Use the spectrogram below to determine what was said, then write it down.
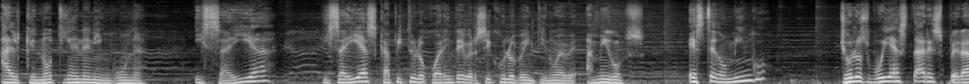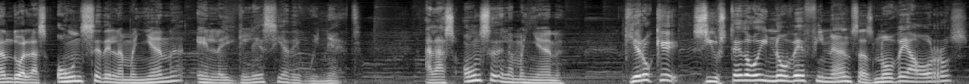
al que no tiene ninguna. Isaías, Isaías capítulo 40 y versículo 29. Amigos, este domingo yo los voy a estar esperando a las 11 de la mañana en la iglesia de Winnet. A las 11 de la mañana. Quiero que si usted hoy no ve finanzas, no ve ahorros,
